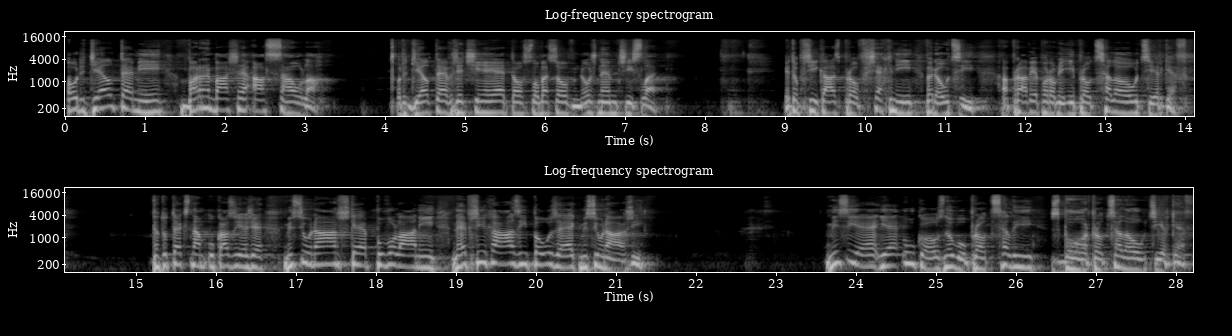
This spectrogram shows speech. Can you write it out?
Oddělte mi Barnabáše a Saula. Oddělte v řečině je to sloveso v množném čísle. Je to příkaz pro všechny vedoucí a právě podobně i pro celou církev. Tento text nám ukazuje, že misionářské povolání nepřichází pouze k misionáři. Misie je úkol znovu pro celý sbor, pro celou církev.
